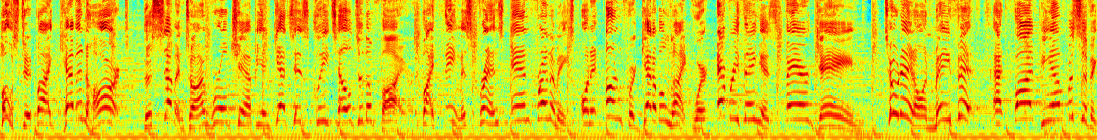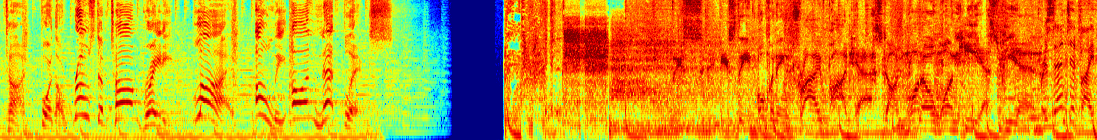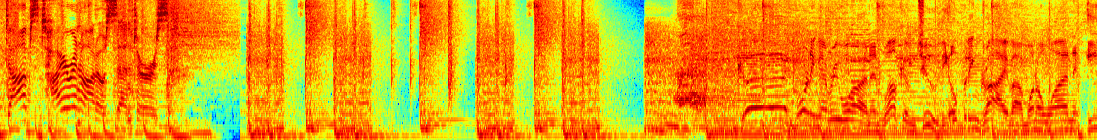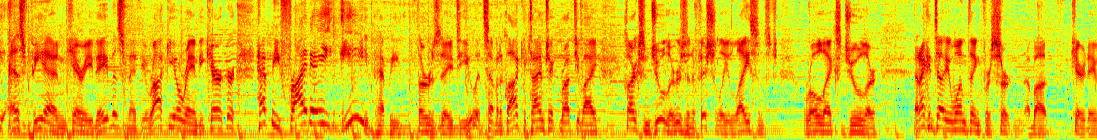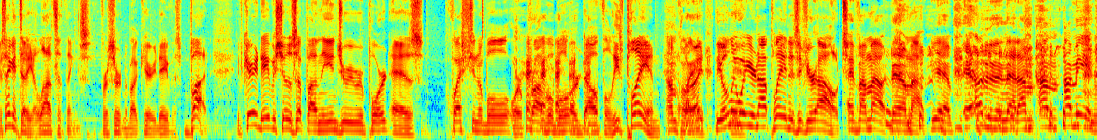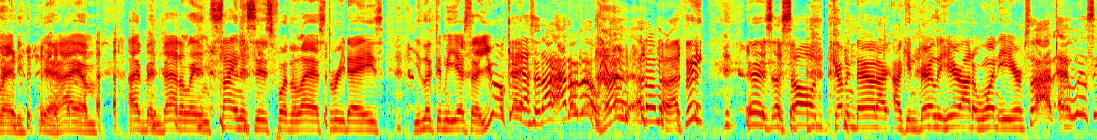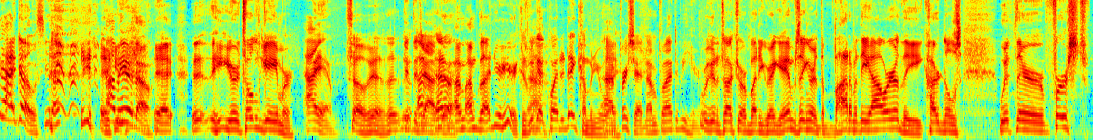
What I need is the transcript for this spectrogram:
Hosted by Kevin Hart, the seven time world champion gets his cleats held to the fire by famous friends and frenemies on an unforgettable night where everything is fair game. Tune in on May 5th at 5 p.m. Pacific time for the Roast of Tom Brady, live only on Netflix. This is the Opening Drive Podcast on 101 ESPN. Presented by Dobbs Tire and Auto Centers. And welcome to the opening drive on 101 ESPN. Kerry Davis, Matthew Rocchio, Randy Karraker. Happy Friday Eve. Happy Thursday to you at 7 o'clock. Your time check brought to you by Clarkson Jewelers, an officially licensed Rolex jeweler. And I can tell you one thing for certain about Kerry Davis. I can tell you lots of things for certain about Kerry Davis. But if Kerry Davis shows up on the injury report as questionable or probable or doubtful. He's playing. I'm playing. All right. The only Yeah. way you're not playing is if you're out. If I'm out, then I'm out. Yeah. Other than that, I'm I'm I'm in, Randy. Yeah, I am. I've been battling sinuses for the last three days. You looked at me yesterday. You okay? I said I, I don't know. Huh? I don't know. I think yes, I saw coming down. I, I can barely hear out of one ear. So I, I- we'll see how it goes. You know, I'm here though. Yeah, you're a total gamer. I am. So yeah, Get the job done. am I'm glad you're here because we got quite a day coming your way. I appreciate it. I'm glad to be here. We're going to talk to our buddy Greg Amsinger at the bottom of the hour. The Cardinals, with their first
